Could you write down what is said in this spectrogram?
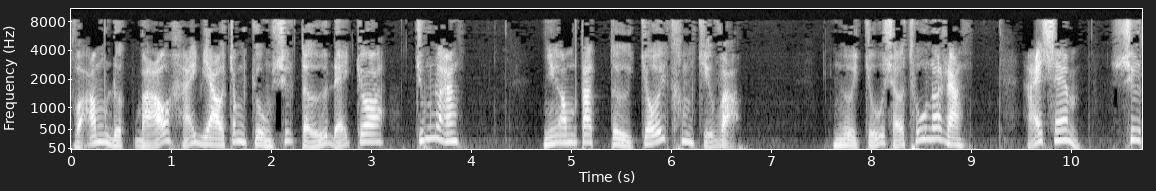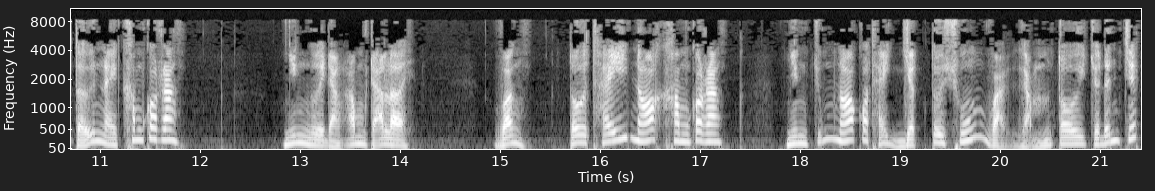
và ông được bảo hãy vào trong chuồng sư tử để cho chúng nó ăn. Nhưng ông ta từ chối không chịu vào. Người chủ sở thú nói rằng, hãy xem, sư tử này không có răng. Nhưng người đàn ông trả lời, vâng, tôi thấy nó không có răng, nhưng chúng nó có thể giật tôi xuống và gặm tôi cho đến chết.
